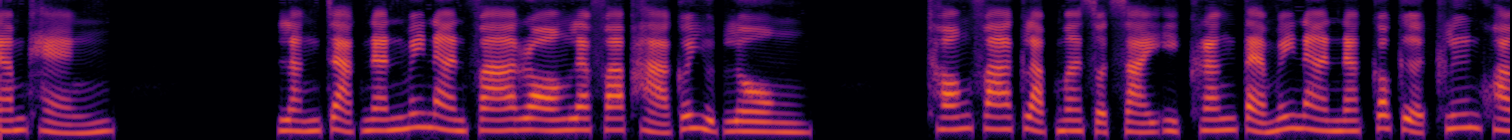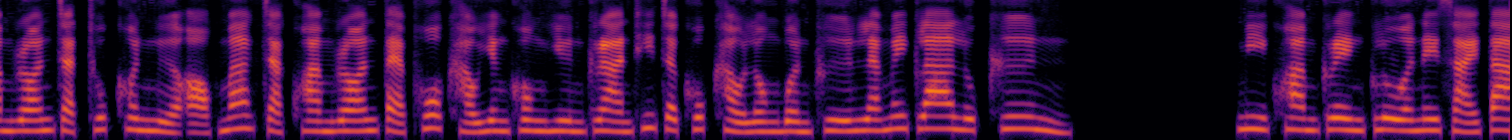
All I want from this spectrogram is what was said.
น้ำแข็ง หลังจากนั้นไม่นานฟ้าร้องและฟ้าผ่าก็หยุดลง ท้องฟ้ากลับมาสดใสอีกครั้งแต่ไม่นานนักก็เกิดคลื่นความร้อนจัดทุกคนเหงื่อออกมากจากความร้อนแต่พวกเขายังคงยืนกรานที่จะคุกเข่าลงบนพื้นและไม่กล้าลุกขึ้น มีความเกรงกลัวในสายตา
